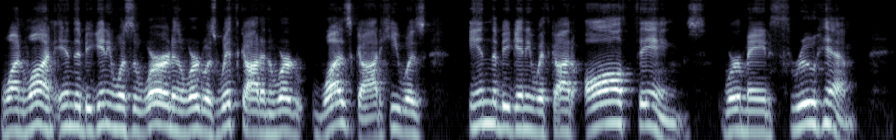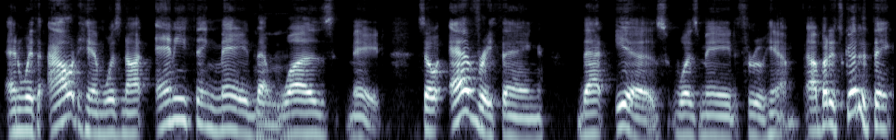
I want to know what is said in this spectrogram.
1 1, in the beginning was the Word, and the Word was with God, and the Word was God. He was in the beginning with God. All things were made through him, and without him was not anything made that mm. was made. So everything that is was made through him. Uh, but it's good to think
